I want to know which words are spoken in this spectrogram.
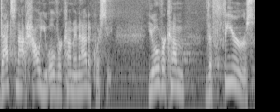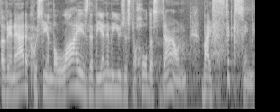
That's not how you overcome inadequacy. You overcome the fears of inadequacy and the lies that the enemy uses to hold us down by fixing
